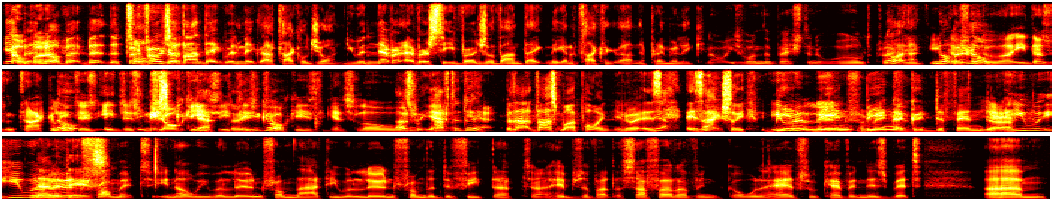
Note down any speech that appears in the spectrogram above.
Yeah, yeah no, but, but, no, but, but the top, Virgil van Dijk would make that tackle, John. You would never ever see Virgil van Dijk making a tackle like that in the Premier League. No, he's one of the best in the world. No, he, he no, doesn't no. do that. He doesn't tackle. No, he just, he just makes, jockeys. Yeah, he just jockeys, gets low. That's and, what you have to do. But that, that's my point, you know, is, is actually being, being, being a good defender. Yeah, he, he will learn from it. You know, he will learn from that. He will learn from the defeat that uh, Hibs have had to suffer, having going ahead through Kevin Nisbet. Um,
